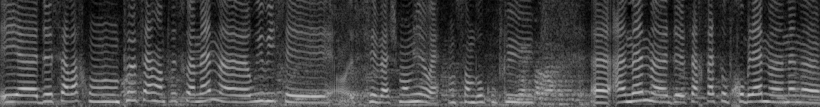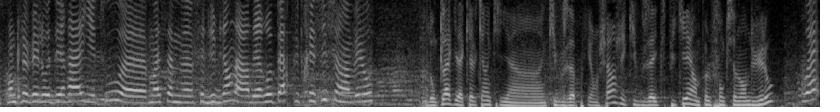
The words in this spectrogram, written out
et euh, de savoir qu'on peut faire un peu soi-même, euh, oui, oui, c'est vachement mieux, ouais. On se sent beaucoup plus euh, à même de faire face aux problèmes, même quand le vélo déraille et tout. moi, ça me fait du bien d'avoir des repères plus précis sur un vélo. Donc là, il y a quelqu'un qui, qui vous a pris en charge et qui vous a expliqué un peu le fonctionnement du vélo? Ouais,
